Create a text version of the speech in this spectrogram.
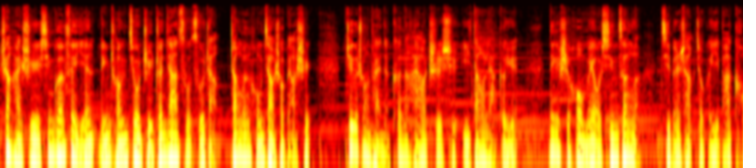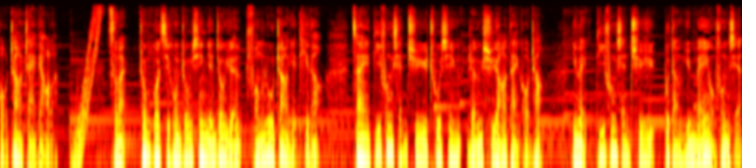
上海市新冠肺炎临床救治专家组组长张文宏教授表示，这个状态呢，可能还要持续一到两个月。那个时候没有新增了，基本上就可以把口罩摘掉了。此外，中国疾控中心研究员冯路照也提到，在低风险区域出行仍需要戴口罩，因为低风险区域不等于没有风险，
